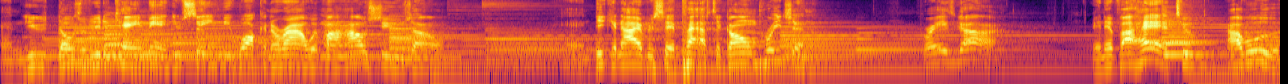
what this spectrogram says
And you, those of you that came in, you seen me walking around with my house shoes on. And Deacon Ivory said, Pastor, go on preaching. Praise God. And if I had to, I would.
